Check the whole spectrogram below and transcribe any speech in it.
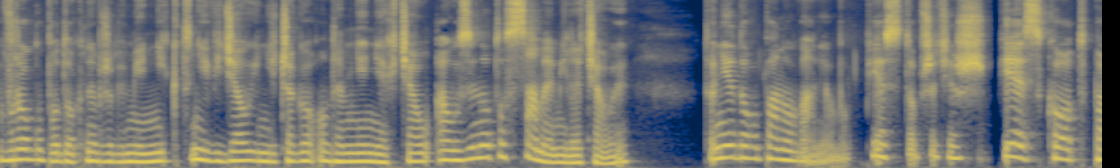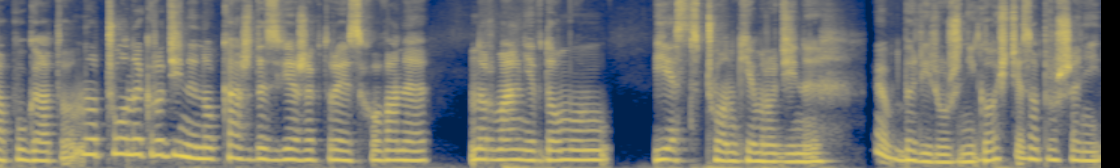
W rogu pod oknem, żeby mnie nikt nie widział i niczego ode mnie nie chciał, a łzy no to same mi leciały. To nie do opanowania, bo pies to przecież pies, kot, papuga to no członek rodziny, no każde zwierzę, które jest chowane normalnie w domu jest członkiem rodziny. Byli różni goście zaproszeni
